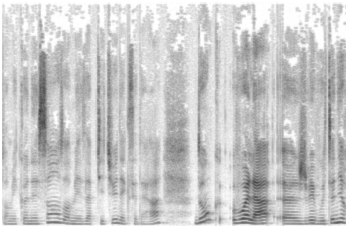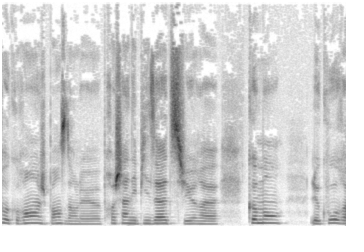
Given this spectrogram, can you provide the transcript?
dans mes connaissances, dans mes aptitudes, etc. Donc voilà, euh, je vais vous tenir au courant, je pense, dans le prochain épisode sur comment le cours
